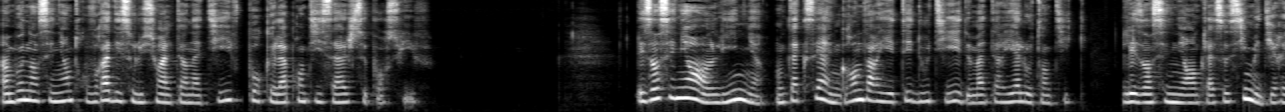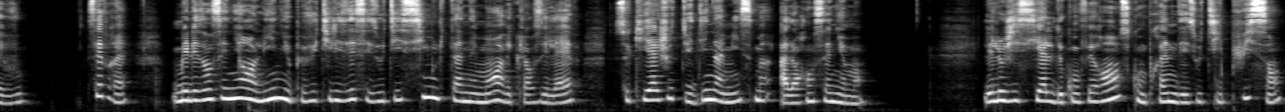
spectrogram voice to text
un bon enseignant trouvera des solutions alternatives pour que l'apprentissage se poursuive. Les enseignants en ligne ont accès à une grande variété d'outils et de matériel authentique. Les enseignants en classe aussi, me direz-vous. C'est vrai, mais les enseignants en ligne peuvent utiliser ces outils simultanément avec leurs élèves, ce qui ajoute du dynamisme à leur enseignement. Les logiciels de conférence comprennent des outils puissants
